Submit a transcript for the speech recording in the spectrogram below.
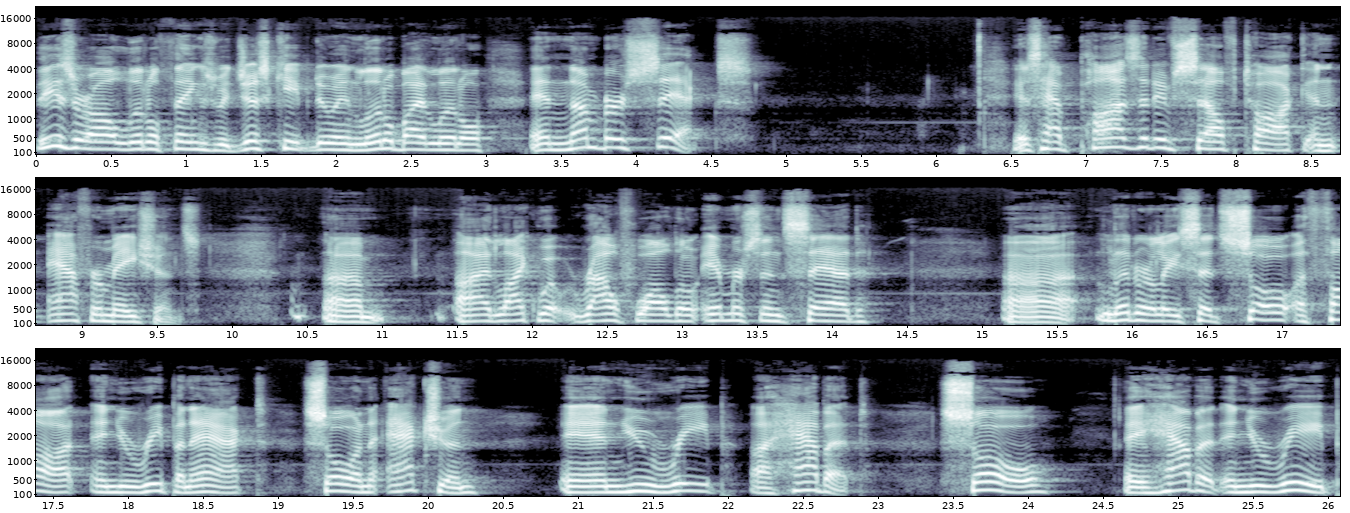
These are all little things we just keep doing little by little. And number six, is have positive self talk and affirmations. Um, I like what Ralph Waldo Emerson said. Uh, literally said, sow a thought and you reap an act, sow an action and you reap a habit. Sow a habit and you reap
